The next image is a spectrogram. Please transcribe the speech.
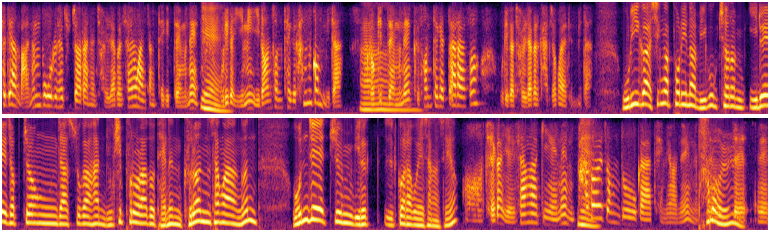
최대한 많은 보호를 해주자라는 전략을 사용한 상태이기 때문에 예. 우리가 이미 이런 선택을 한 겁니다. 아. 그렇기 때문에 그 선택에 따라서 우리가 전략을 가져가야 됩니다. 우리가 싱가포르나 미국처럼 1회 접종자 수가 한 60%라도 되는 그런 상황은 언제쯤일 거라고 예상하세요? 어, 제가 예상하기에는 8월 정도가 되면은 8월? 네, 네,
